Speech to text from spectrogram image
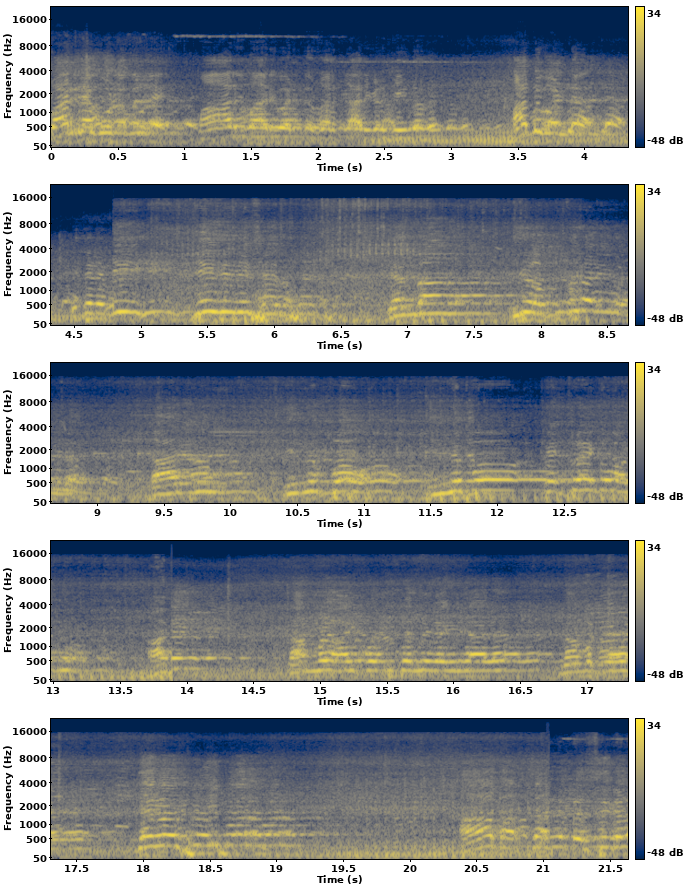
ഭരണകൂടമല്ലേ മാറി മാറി വരുന്ന സർക്കാരുകൾ ചെയ്തത് അതുകൊണ്ട് ഇതിന് ഈ രീതി നിഷേധം എന്താണ്? ഇത് ഒത്തുകളിയുണ്ട് കാരണം ഇന്നിപ്പോ ഇന്നിപ്പോ കെട്ടിലേക്ക് വന്നു. അത് നമ്മൾ ഹൈക്കോടതി ചെന്ന് കഴിഞ്ഞാൽ നമുക്ക് പോകണം ആ ബസ്സാണ് ബസ്സുകൾ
